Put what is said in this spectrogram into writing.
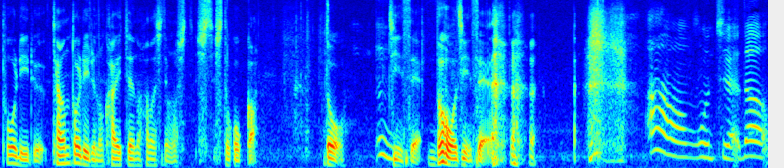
トリルキャントリルの海底の話でもしししとこうか。どう？嗯人生、どう？人生。啊，我觉得，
